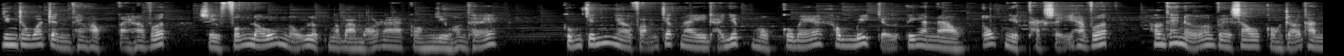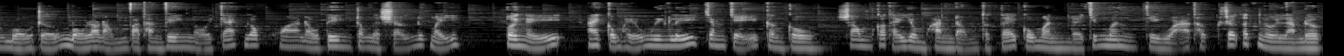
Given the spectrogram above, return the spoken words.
nhưng trong quá trình theo học tại Harvard, sự phấn đấu, nỗ lực mà bà bỏ ra còn nhiều hơn thế. Cũng chính nhờ phẩm chất này đã giúp một cô bé không biết chữ tiếng Anh nào tốt nghiệp thạc sĩ Harvard. Hơn thế nữa, về sau còn trở thành Bộ trưởng Bộ Lao động và thành viên nội các gốc hoa đầu tiên trong lịch sử nước Mỹ. Tôi nghĩ ai cũng hiểu nguyên lý chăm chỉ cần cù, song có thể dùng hành động thực tế của mình để chứng minh thì quả thực rất ít người làm được.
